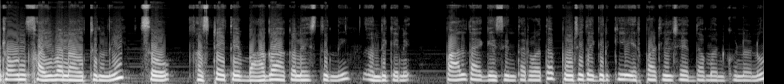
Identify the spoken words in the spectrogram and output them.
అరౌండ్ ఫైవ్ అలా అవుతుంది. సో ఫస్ట్ అయితే బాగా ఆకలేస్తుంది. అందుకనే పాలు తాగేసిన తర్వాత పూజ దగ్గరికి ఏర్పాట్లు చేద్దాం అనుకున్నాను.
